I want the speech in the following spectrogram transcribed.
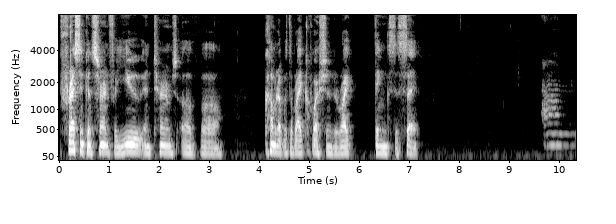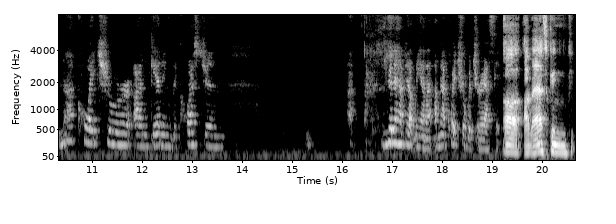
pressing concern for you in terms of uh, coming up with the right questions, the right things to say? I'm not quite sure I'm getting the question. You're going to have to help me out. I'm not quite sure what you're asking. Uh, I'm asking,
